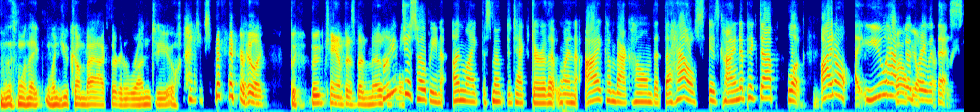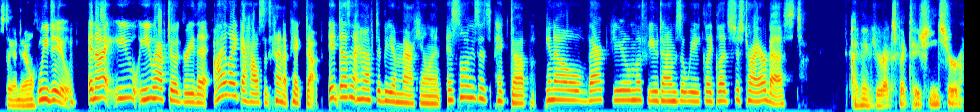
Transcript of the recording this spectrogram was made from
When they when you come back, they're gonna run to you. Like boot camp has been miserable. I'm just hoping, unlike the smoke detector, that when I come back home, that the house is kind of picked up. Look, I don't. You have Well, to agree with this. Danielle. We do. And I you you have to agree that I like a house that's kind of picked up. It doesn't have to be immaculate as long as it's picked up. You know, vacuum a few times a week. Like let's just try our best. I think your expectations are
